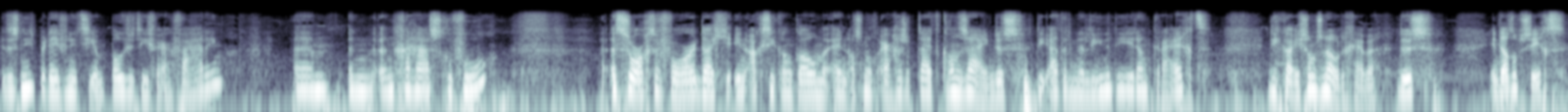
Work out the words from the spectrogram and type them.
het is niet per definitie een positieve ervaring. Um, een, een gehaast gevoel. Het zorgt ervoor dat je in actie kan komen en alsnog ergens op tijd kan zijn. Dus die adrenaline die je dan krijgt, die kan je soms nodig hebben. Dus in dat opzicht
